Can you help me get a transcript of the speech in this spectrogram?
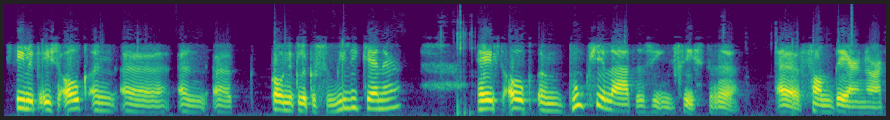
Philip is ook een, uh, een uh, koninklijke familiekenner heeft ook een boekje laten zien gisteren uh, van Bernard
